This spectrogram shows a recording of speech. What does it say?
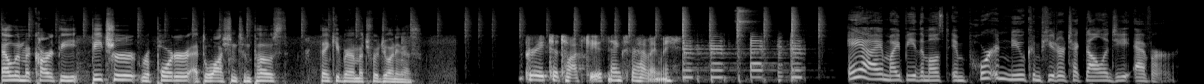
Ellen McCarthy, feature reporter at the Washington Post. Thank you very much for joining us. Great to talk to you. Thanks for having me. AI might be the most important new computer technology ever.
